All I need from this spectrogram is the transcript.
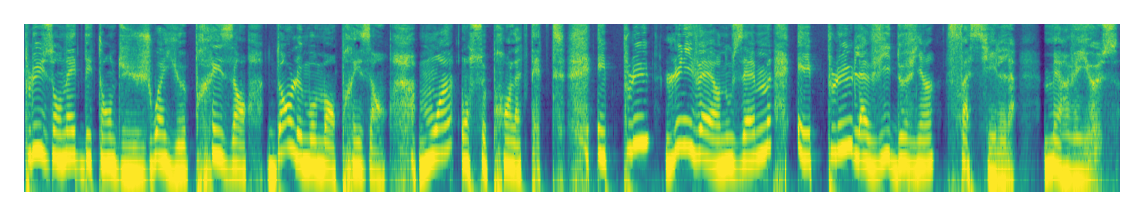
Plus on est détendu, joyeux, présent, dans le moment présent, moins on se prend la tête. Et plus l'univers nous aime et plus la vie devient facile, merveilleuse.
